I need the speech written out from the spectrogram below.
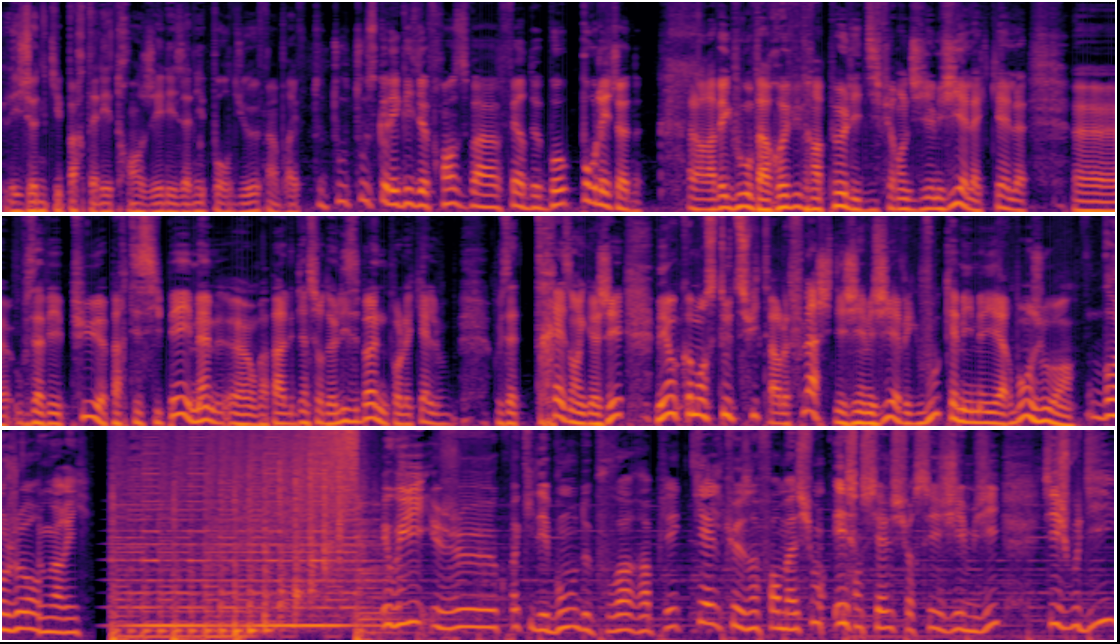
les jeunes qui partent à l'étranger, les années pour Dieu, enfin bref, tout, tout, ce que l'Église de France va faire de beau pour les jeunes. Alors avec vous, on va revivre un peu les différentes JMJ à laquelle euh, vous avez pu participer, et même euh, on va parler bien sûr de Lisbonne pour lequel vous êtes très engagé, mais on commence tout de suite par le flash des JMJ avec vous, Camille Meyer. Bonjour. Bonjour Marie. Et oui, je crois qu'il est bon de pouvoir rappeler quelques informations essentielles sur ces JMJ. Si je vous dis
